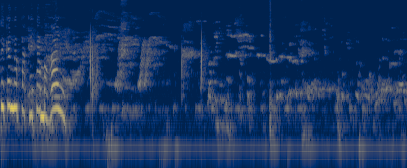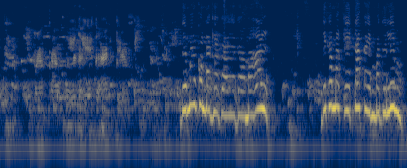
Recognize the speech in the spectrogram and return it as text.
di ka napakita mahal? Di man ko nagyagayaga mahal. Di ka makita kay madilim.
